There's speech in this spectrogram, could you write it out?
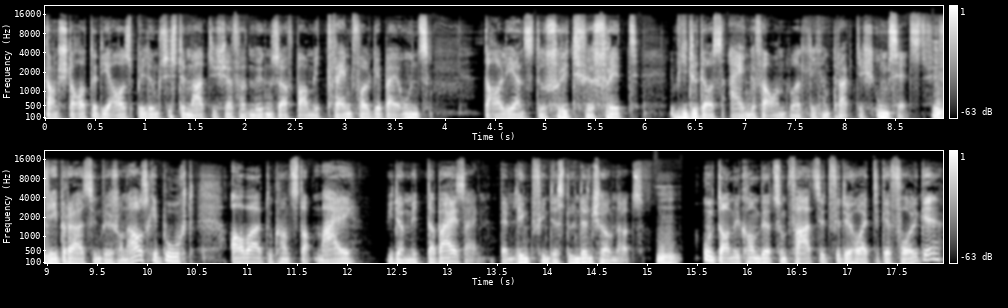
dann starte die Ausbildung systematischer Vermögensaufbau mit Trendfolge bei uns. Da lernst du Schritt für Schritt, wie du das eigenverantwortlich und praktisch umsetzt. Für mhm. Februar sind wir schon ausgebucht, aber du kannst ab Mai wieder mit dabei sein. Den Link findest du in den Show Notes. Mhm. Und damit kommen wir zum Fazit für die heutige Folge.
